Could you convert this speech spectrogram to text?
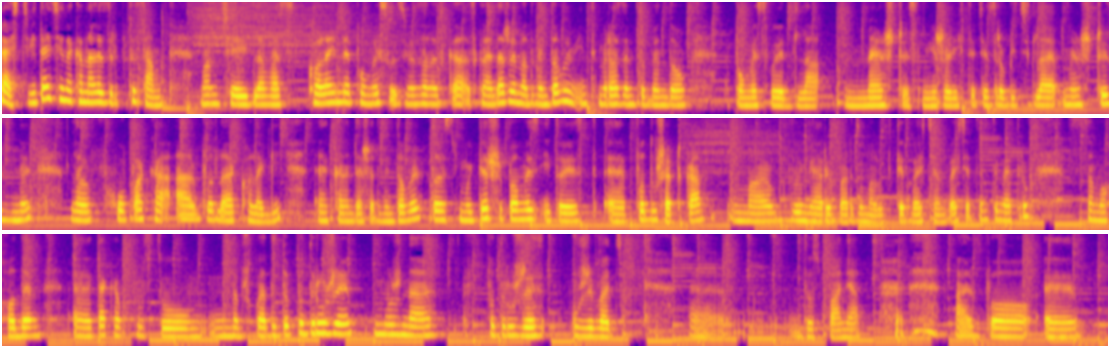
Cześć, witajcie na kanale Zrób to sam. Mam dzisiaj dla Was kolejne pomysły związane z, ka z kalendarzem adwentowym i tym razem to będą pomysły dla mężczyzn. Jeżeli chcecie zrobić dla mężczyzny, dla chłopaka albo dla kolegi e, kalendarz adwentowy, to jest mój pierwszy pomysł i to jest e, poduszeczka. Ma wymiary bardzo malutkie, 20 na 20 cm z samochodem. E, taka po prostu na przykład do podróży można w podróży używać do spania, albo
